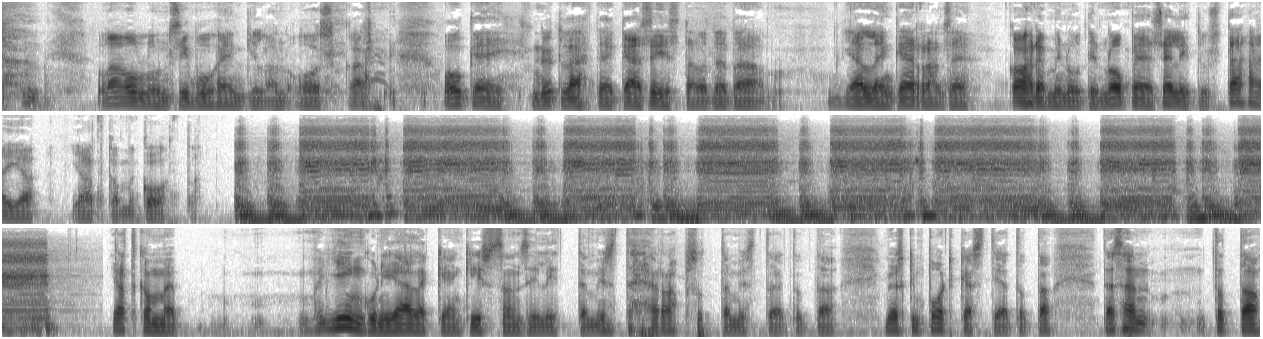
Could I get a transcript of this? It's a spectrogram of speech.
Laulun sivuhenkilön Oskar. Okei, nyt lähtee käsistä. Otetaan jälleen kerran se kahden minuutin nopea selitys tähän ja jatkamme kohta. Jatkamme jinkun jälkeen kissan silittämistä ja rapsuttamista ja tota, myöskin podcastia. Tota, tässähän, tota...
